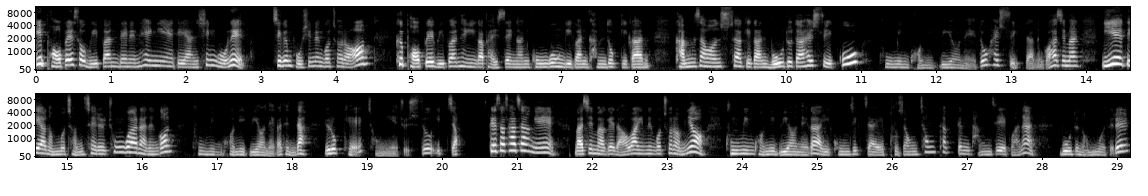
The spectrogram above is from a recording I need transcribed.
이 법에서 위반되는 행위에 대한 신고는 지금 보시는 것처럼 그 법의 위반 행위가 발생한 공공기관, 감독기관, 감사원, 수사기관 모두 다 할 수 있고 국민권익위원회도 할 수 있다는 거. 하지만 이에 대한 업무 전체를 총괄하는 건 국민권익위원회가 된다. 이렇게 정리해 줄 수 있죠. 그래서 사장에 마지막에 나와 있는 것처럼요. 국민권익위원회가 이 공직자의 부정 청탁 등 방지에 관한 모든 업무들을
